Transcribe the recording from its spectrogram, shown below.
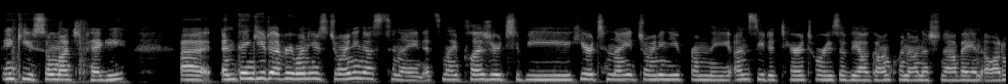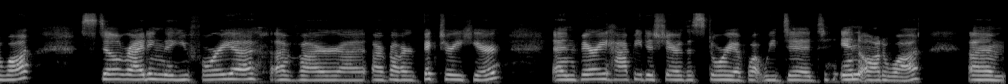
Thank you so much, Peggy. Uh, and thank you to everyone who's joining us tonight. It's my pleasure to be here tonight, joining you from the unceded territories of the Algonquin Anishinaabe in Ottawa, still riding the euphoria of our, uh, of our victory here, and very happy to share the story of what we did in Ottawa. Um,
